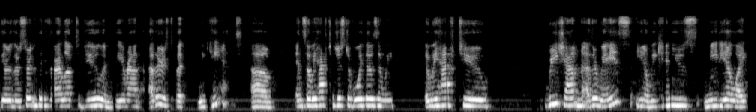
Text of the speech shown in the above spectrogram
there there's certain things that i love to do and be around others but we can't. Um and so we have to just avoid those and we and we have to reach out in other ways. You know we can use media like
